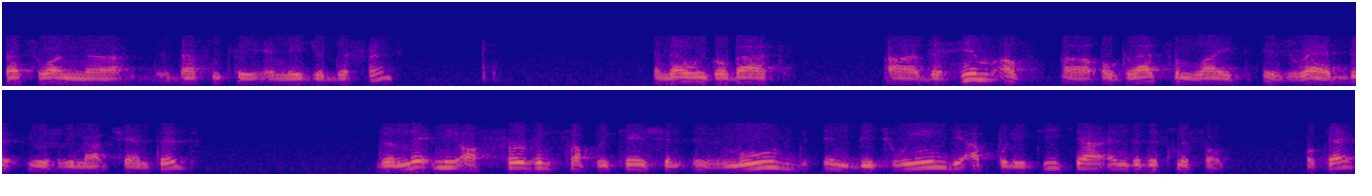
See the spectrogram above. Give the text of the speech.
That's one, uh, definitely a major difference. And then we go back. Uh, the hymn of uh, O Gladsome Light is read, usually not chanted. The litany of fervent supplication is moved in between the apolytikia and the dismissal. Okay?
